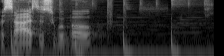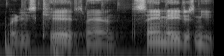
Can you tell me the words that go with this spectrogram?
besides the Super Bowl, where these kids, man, same age as me,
